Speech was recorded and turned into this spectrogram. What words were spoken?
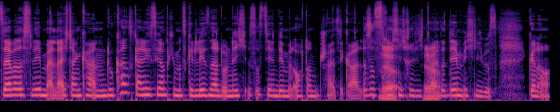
selber das Leben erleichtern kann. Du kannst gar nicht sehen, ob jemand es gelesen hat oder nicht. Es ist dir in dem Moment auch dann scheißegal. Es ist Ja, richtig, richtig ja. geil. Seitdem ich liebe es. Genau.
